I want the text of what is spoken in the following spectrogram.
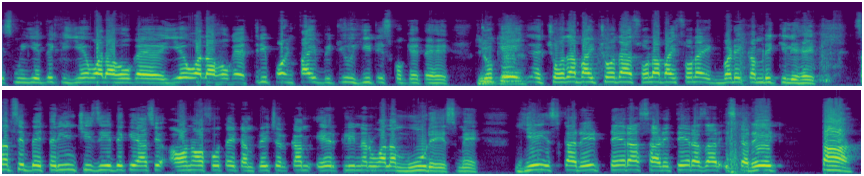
इसमें ये देखिए ये वाला हो गया ये वाला हो गया 3.5 बीटीयू हीट इसको कहते हैं जो कि 14 बाई 14 16 बाई 16 एक बड़े कमरे के लिए है। सबसे बेहतरीन चीज़ ये देखिए यहाँ से ऑन ऑफ़ होता है टेम्परेचर कम एयर क्लीनर वाला मूड है इसमें। ये इसका रेट तेरह साढ़े तेरह हज़ार इसका रेट था।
